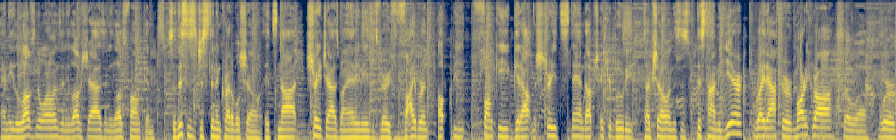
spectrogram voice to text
and he loves New Orleans and he loves jazz and he loves funk, and so this is just an incredible show. It's not straight jazz by any means. It's very vibrant, upbeat, funky, get out in the streets, stand up, shake your booty type show, and this is this time of year, right after Mardi Gras so uh, we're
